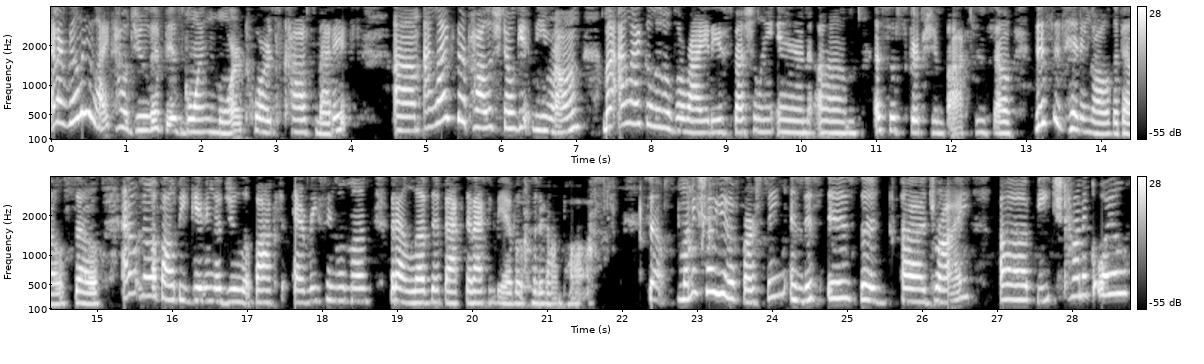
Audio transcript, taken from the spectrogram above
And I really like how Julep is going more towards cosmetics. Um, I like their polish, don't get me wrong, but I like a little variety, especially in um, a subscription box. And so this is hitting all the bells. So I don't know if I'll be getting a Julep box every single month, but I love the fact that I can be able to put it on pause. So let me show you the first thing, and this is the uh, dry uh, beach tonic oil.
